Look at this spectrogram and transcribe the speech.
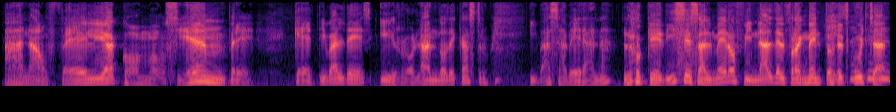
Ana Ofelia como siempre, Ketty Valdés y Rolando de Castro. Y vas a ver, Ana, lo que dices al mero final del fragmento. Escucha.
